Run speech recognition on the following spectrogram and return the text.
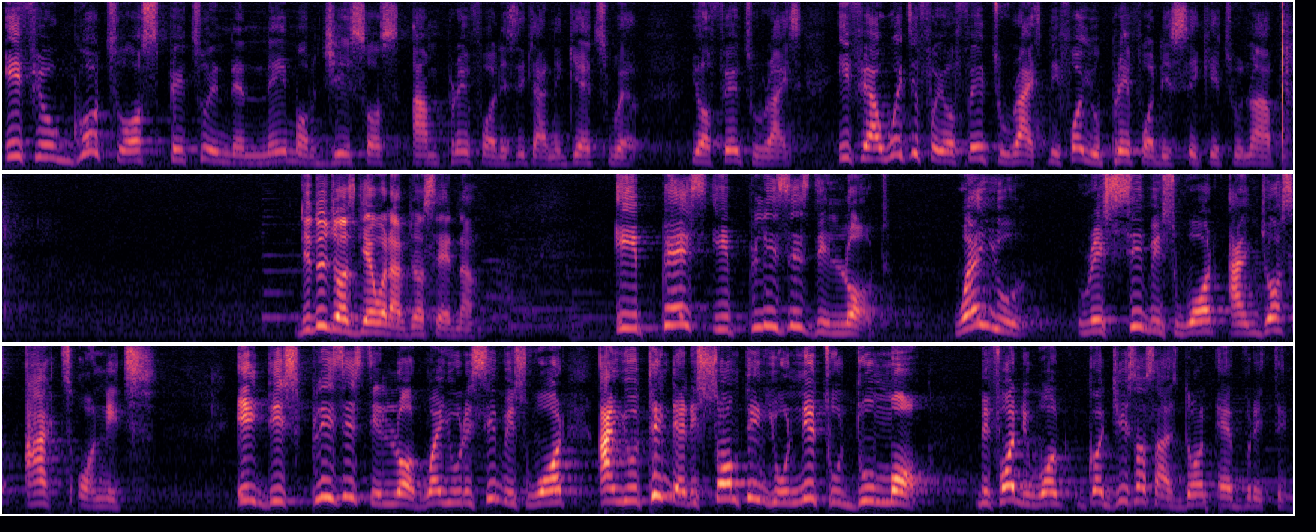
If you go to hospital in the name of Jesus and pray for the sick and it gets well, your faith will rise. If you are waiting for your faith to rise before you pray for the sick, it will not happen. Did you just get what I've just said now? It pays, it pleases the Lord when you receive His word and just act on it. It displeases the Lord when you receive His word and you think there is something you need to do more before the word. God, Jesus has done everything.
